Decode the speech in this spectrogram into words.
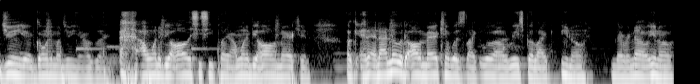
junior going in my junior I was like, I want to be an All SEC player. I want to be an All American. Okay, and, and I knew the All American was like a little out of reach, but like you know, never know. You know,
